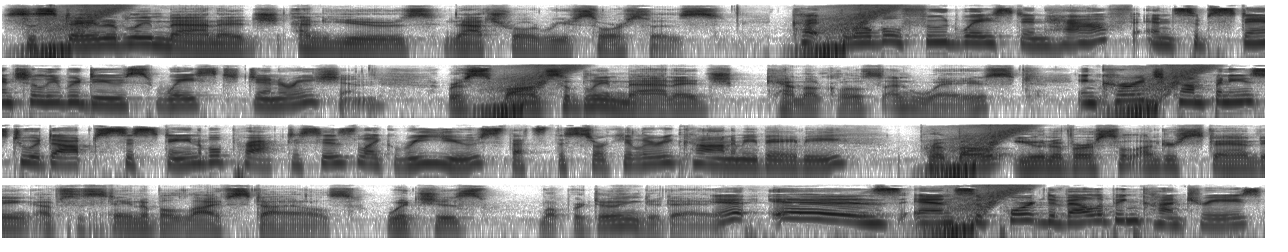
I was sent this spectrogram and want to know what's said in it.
Sustainably manage and use natural resources. Cut global food waste in half and substantially reduce waste generation. Responsibly manage chemicals and waste. Encourage companies to adopt sustainable practices like reuse, that's the circular economy, baby promote universal understanding of sustainable lifestyles, which is what we're doing today. It is, and support developing countries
